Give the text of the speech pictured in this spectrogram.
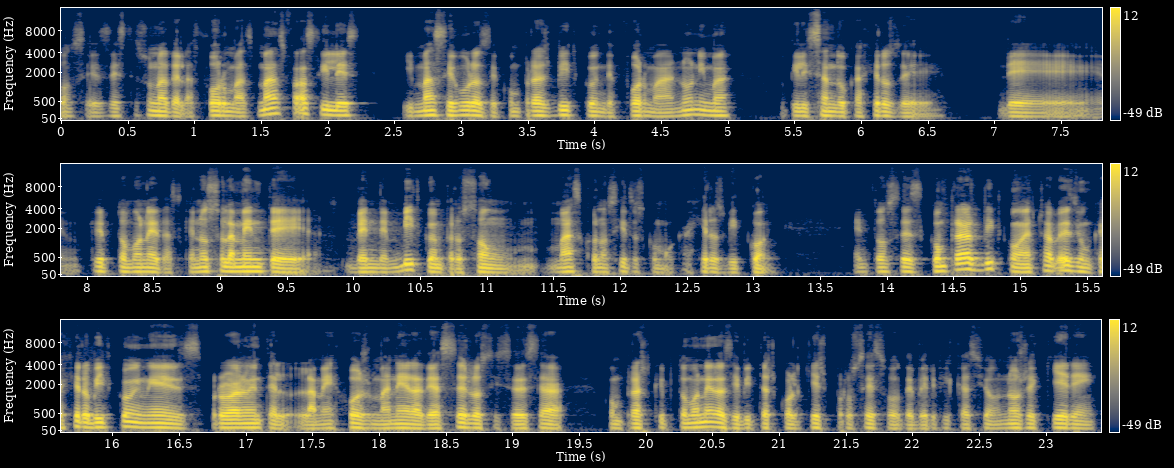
Entonces, esta es una de las formas más fáciles y más seguras de comprar Bitcoin de forma anónima utilizando cajeros de, criptomonedas que no solamente venden Bitcoin, pero son más conocidos como cajeros Bitcoin. Entonces, comprar Bitcoin a través de un cajero Bitcoin es probablemente la mejor manera de hacerlo si se desea comprar criptomonedas y evitar cualquier proceso de verificación. No requiere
